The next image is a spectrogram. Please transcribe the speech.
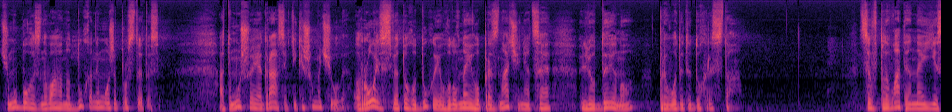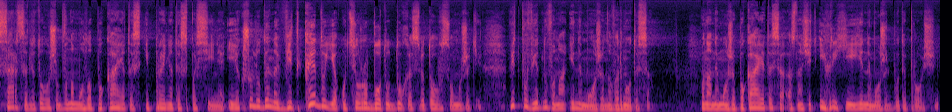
Чому Бога зневагано духа не може проститися? А тому, що якраз, як тільки що ми чули, роль Святого Духа і головне його призначення це людину приводити до Христа. Це впливати на її серце для того, щоб воно могло покаятись і прийняти спасіння. І якщо людина відкидує оцю роботу Духа Святого в своєму житті, відповідно, вона і не може навернутися. Вона не може покаятися, а значить, і гріхи її не можуть бути прощені.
